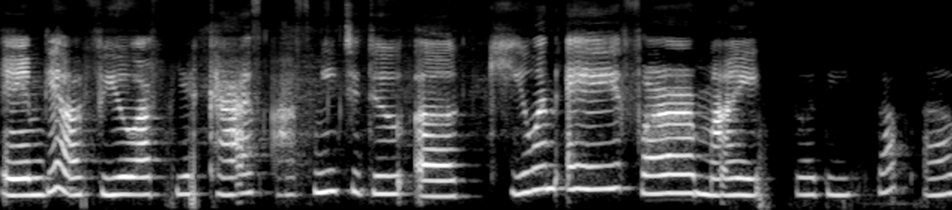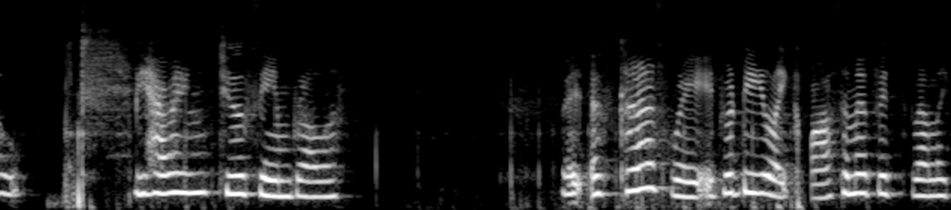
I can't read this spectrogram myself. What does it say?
And yeah, a few of you guys asked me to do a Q&A for my 30 subs. Oh be having two same brawlers. But it's kind of great. It would be like awesome if it were like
